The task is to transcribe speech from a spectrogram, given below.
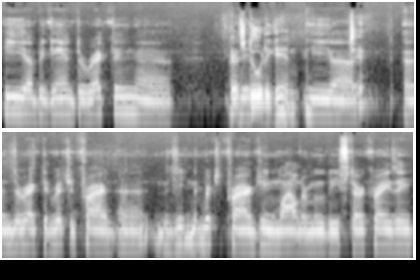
he uh, began directing. Uh, Let's he, do it again. He uh, uh, directed Richard Pryor, uh, the, Gene, the Richard Pryor Gene Wilder movie Stir Crazy.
